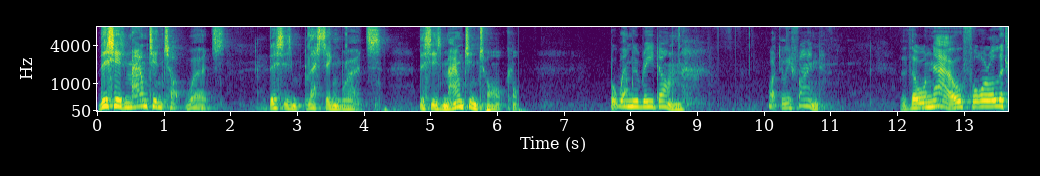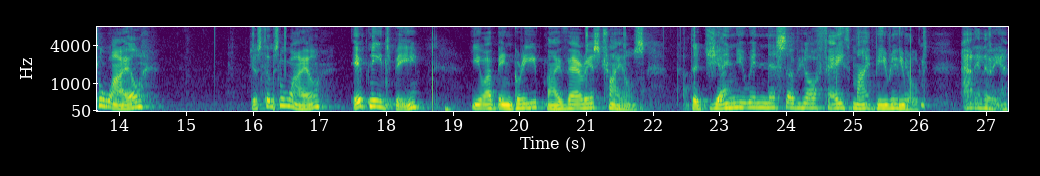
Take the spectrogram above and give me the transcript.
This is mountaintop words. This is blessing words. This is mountain talk. But when we read on, what do we find? Though now, for a little while, just a little while, if needs be, you have been grieved by various trials, the genuineness of your faith might be revealed Hallelujah.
